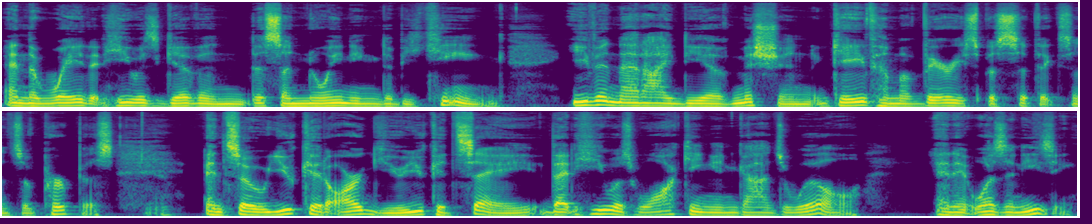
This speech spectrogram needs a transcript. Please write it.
and the way that he was given this anointing to be king, even that idea of mission gave him a very specific sense of purpose. Yeah. And so you could argue, you could say that he was walking in God's will and it wasn't easy.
